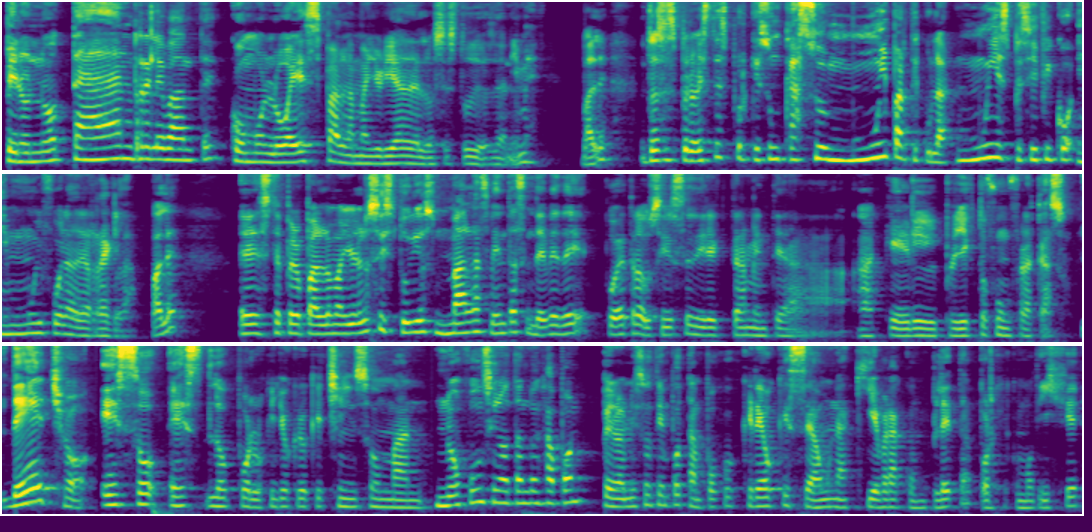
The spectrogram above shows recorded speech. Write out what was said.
pero no tan relevante como lo es para la mayoría de los estudios de anime, ¿vale? Entonces, pero este es porque es un caso muy particular, muy específico y muy fuera de regla, ¿vale? Este, pero para la mayoría de los estudios, malas ventas en DVD puede traducirse directamente a, que el proyecto fue un fracaso. De hecho, eso es lo por lo que yo creo que Chainsaw Man no funcionó tanto en Japón, pero al mismo tiempo tampoco creo que sea una quiebra completa, porque como dije,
